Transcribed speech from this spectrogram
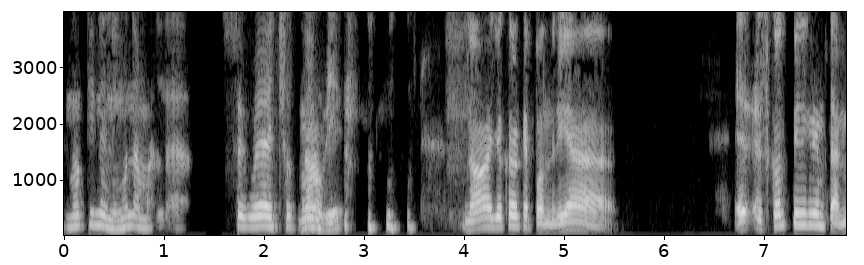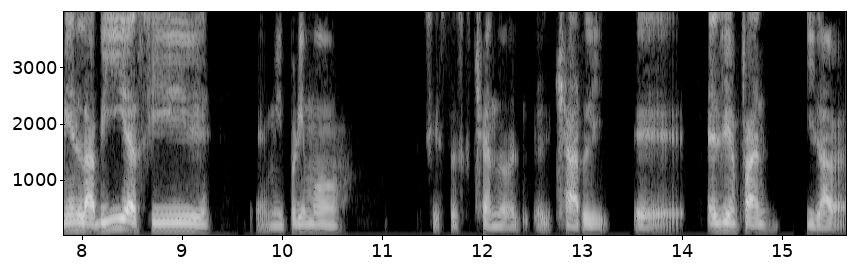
no tiene ninguna mala. Ese güey ha hecho todo bien. no, yo creo que pondría... E, Scott Pilgrim también la vi así, eh, mi primo, si está escuchando, el Charlie, eh, es bien fan y la,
